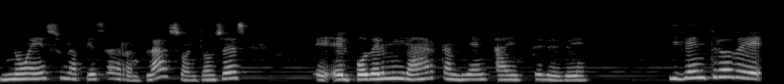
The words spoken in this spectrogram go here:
no es una pieza de reemplazo, entonces eh, el poder mirar también a este bebé. Y dentro de,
